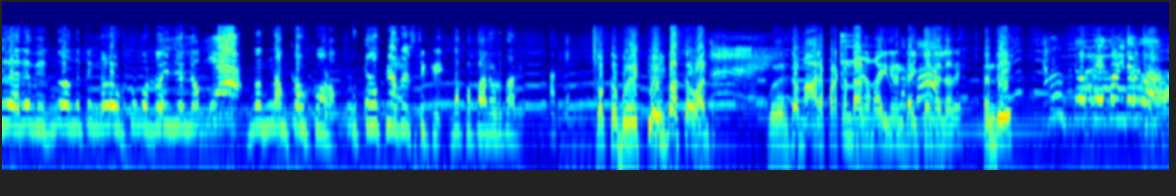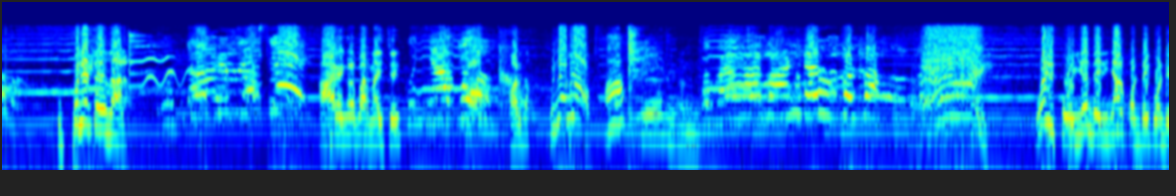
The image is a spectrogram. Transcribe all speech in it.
ഇതുവരെ വിരുന്ന് വന്നിട്ട് നിങ്ങളെ ഉടുക്കും കൊണ്ടുപോയില്ലല്ലോ? നമുക്ക് ഉടുക്കണം ഉട്ടോപ്യ ഫെസ്റ്റിക്ക്. എന്നപ്പാനോട് പറയും. വെട്ടി വെറുതെ മാലപ്പടക്കം ഇങ്ങനെ ഉണ്ടായിക്കാന്നല്ലാതെ എന്ത്? ഉപ്പിലിട്ടത് ആരെങ്കിലും പറഞ്ഞയച്ചേ! ഒരു തൊയ്യം തരി ഞാൻ കൊണ്ടേക്കൊണ്ട്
